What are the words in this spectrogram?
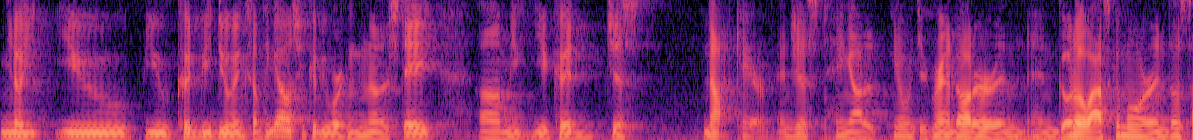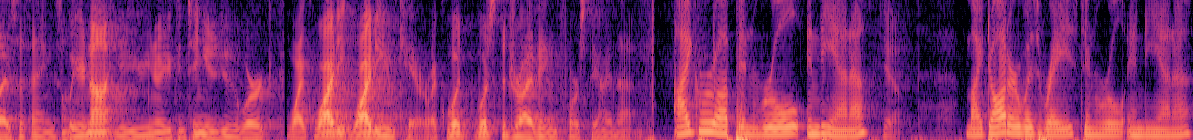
you know you you could be doing something else. You could be working in another state. Um, you you could just not care and just hang out, you know, with your granddaughter and, and go to Alaska more and those types of things. But you're not. You you know you continue to do the work. Like why do why do you care? Like what what's the driving force behind that? I grew up in rural Indiana. Yeah. My daughter was raised in rural Indiana.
